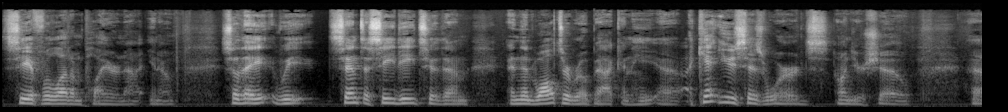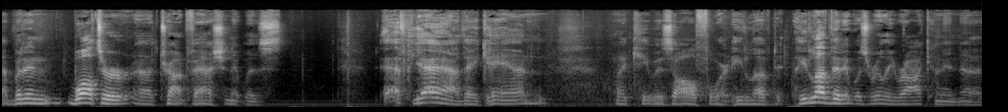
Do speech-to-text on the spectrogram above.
see if we'll let them play or not, you know." So they we sent a CD to them, and then Walter wrote back, and he uh, I can't use his words on your show, uh, but in Walter uh, Trout fashion, it was, "F yeah, they can." Like he was all for it. He loved it. He loved that it was really rocking, and uh,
